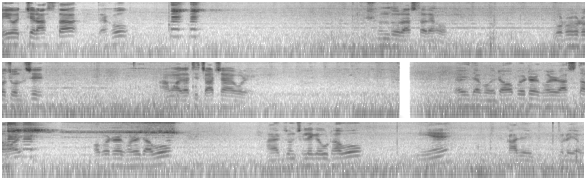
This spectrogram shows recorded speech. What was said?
এই হচ্ছে রাস্তা, দেখো। সুন্দর রাস্তা, দেখো। টোটো টোটো চলছে। আমরা যাচ্ছি চার চাকা করে। এই দেখো, এটা অপারেটার ঘরের রাস্তা হয়। অপারেটার ঘরে যাব আর একজন ছেলেকে উঠাবো, নিয়ে কাজে চলে যাব।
